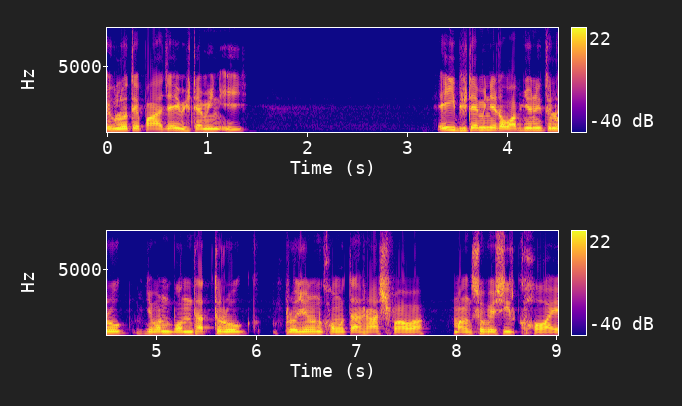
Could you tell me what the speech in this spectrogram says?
এগুলোতে পাওয়া যায় ভিটামিন ই এই ভিটামিনের অভাবজনিত রোগ যেমন বন্ধাত্ম রোগ, প্রজনন ক্ষমতা হ্রাস পাওয়া মাংসপেশির ক্ষয়,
